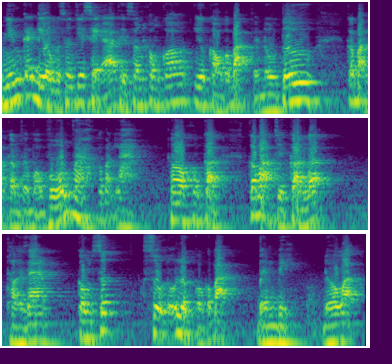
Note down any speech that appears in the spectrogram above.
những cái điều mà Sơn chia sẻ thì Sơn không có yêu cầu các bạn phải đầu tư, các bạn cần phải bỏ vốn vào, các bạn làm. Không không cần. Các bạn chỉ cần đó thời gian, công sức, sự nỗ lực của các bạn bền bỉ, đúng không ạ?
